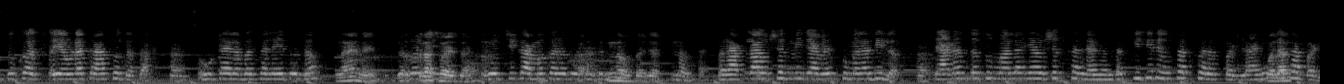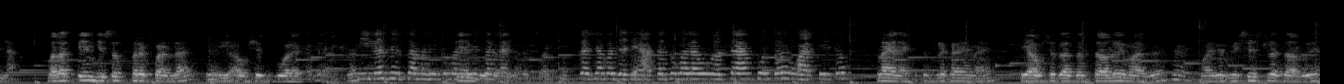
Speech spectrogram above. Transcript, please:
दुखत एवढा त्रास होत होता. उठायला बसायला येत होतं? नाही नाही. त्रास व्हायचा. रोजची कामं करत होता तुम्ही? नव्हता जास्त. नव्हता. बरं आपलं औषध मी ज्यावेळेस तुम्हाला दिलं हा. त्यानंतर तुम्हाला हे औषध खाल्ल्यानंतर किती दिवसात फरक पडला आणि मला- कसा पडला? मला तीन दिवसात फरक पडला ही औषध गोळ्या खाल्ल्यानंतर. तीनच दिवसामध्ये तुम्हाला तीन रिझल्ट दिवसात. आला. फरक पडला. कशा पद्धतीने? आता तुम्हाला त्रास होतो वाट येतो? नाही नाही तसलं काही नाही. हे औषध आता चालू आहे माझं माझ्या मिसेसला चालू आहे.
